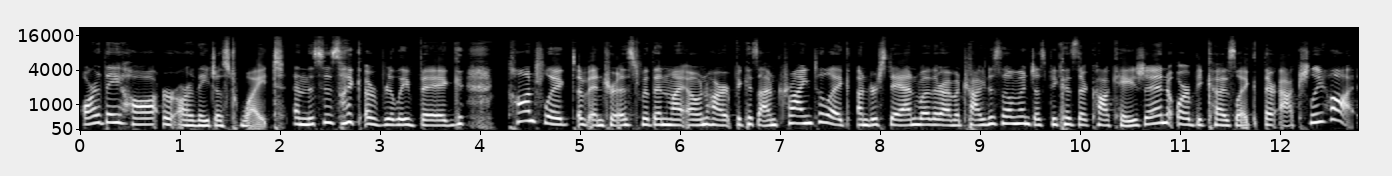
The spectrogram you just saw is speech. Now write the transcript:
are they hot or are they just white? And this is like a really big conflict of interest within my own heart because I'm trying to like understand whether I'm attracted to someone just because they're Caucasian or because like they're actually hot.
